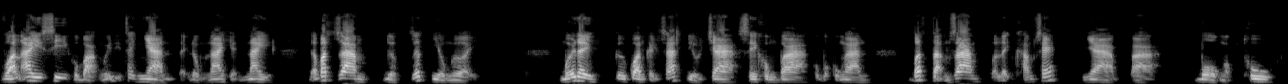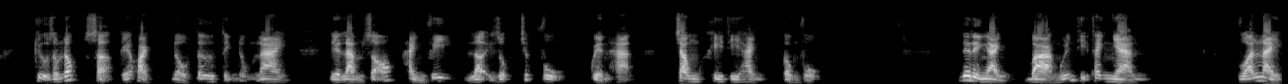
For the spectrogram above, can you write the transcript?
vụ án IEC của bà Nguyễn Thị Thanh Nhàn tại Đồng Nai hiện nay đã bắt giam được rất nhiều người. Mới đây, cơ quan cảnh sát điều tra C03 của Bộ Công an bắt tạm giam và lệnh khám xét nhà bà Bồ Ngọc Thu, cựu giám đốc Sở Kế hoạch Đầu tư tỉnh Đồng Nai để làm rõ hành vi lợi dụng chức vụ, quyền hạn trong khi thi hành công vụ. Đây là hình ảnh bà Nguyễn Thị Thanh Nhàn. Vụ án này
